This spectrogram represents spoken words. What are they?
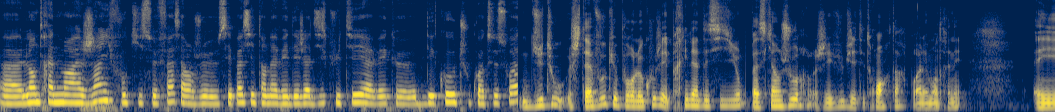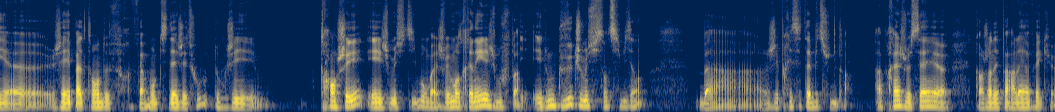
Euh, l'entraînement à jeun, il faut qu'il se fasse. Alors je sais pas si tu en avais déjà discuté avec euh, des coachs ou quoi que ce soit. Du tout, je t'avoue que pour le coup j'ai pris la décision parce qu'un jour j'ai vu que j'étais trop en retard pour aller m'entraîner et euh, j'avais pas le temps de faire mon petit déj et tout, donc j'ai tranché et je me suis dit bon bah je vais m'entraîner et je bouffe pas. Et donc vu que je me suis senti bien, bah, j'ai pris cette habitude-là. Après, je sais, euh, quand j'en ai parlé avec, euh,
